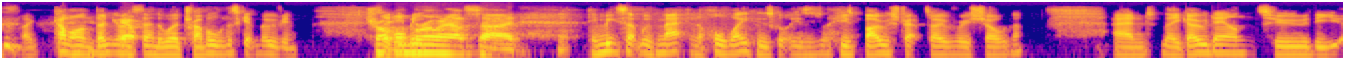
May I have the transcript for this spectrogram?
He's like, "Come on, don't you Yep. understand the word trouble? Let's get moving." Trouble meet- brewing outside. He meets up with Mat in the hallway, who's got his, his bow strapped over his shoulder, and they go down to the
